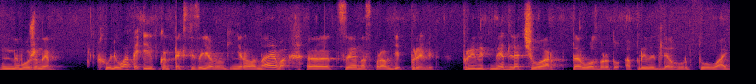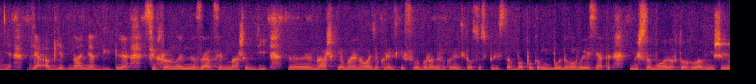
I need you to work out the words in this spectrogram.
не може не хвилювати. І в контексті заяви генерала Наєва е, це насправді привід. Привід не для чвар та розбрату, а привід для гуртування, для об'єднання, для синхронізації наших дій. Е, наших я маю на увазі українських сил оборони, українського суспільства. Бо поки ми будемо виясняти між собою, хто головніший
